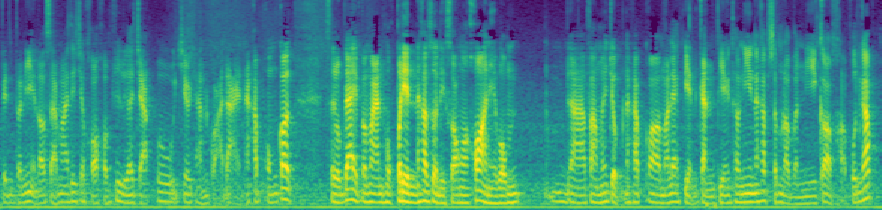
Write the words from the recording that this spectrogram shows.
เป็นตัวนี้เราสามารถที่จะขอความช่วยเหลือจากผู้เชี่ยวชาญกว่าได้นะครับ ผมก็สรุปได้ประมาณ 6 ประเด็นนะครับ ส่วนอีก 2 หัวข้อเนี่ยผมฟังไม่จบนะครับ ก็มาแลกเปลี่ยนกันเพียงเท่านี้นะครับสำหรับวันนี้ก็ขอบคุณครับ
